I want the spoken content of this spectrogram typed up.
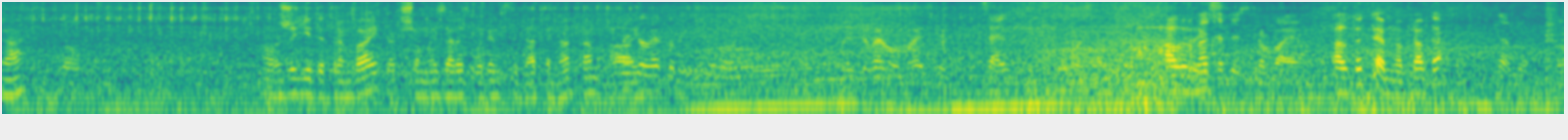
Так. Ну, Вже їде трамвай, так що ми зараз будемо сідати на Ми трамвай. далеко не їдемо. Ми живемо майже в центрі. Але в нас з трамваєм. але тут темно, правда? Темно. Ну,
